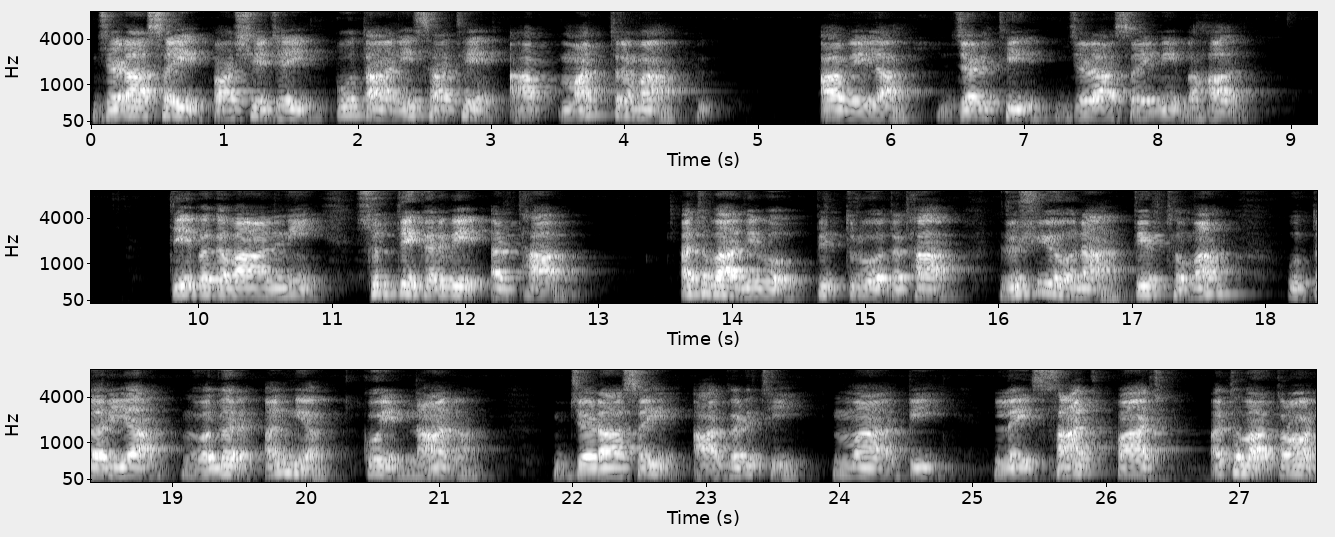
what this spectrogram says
જળાશય પાસે જઈ પોતાની સાથે આપ માત્રમાં આવેલા જળથી જળાશયની બહાર. તે ભગવાનની શુદ્ધિ કરવી અર્થાત અથવા દેવો, પિતૃઓ તથા ઋષિઓના તીર્થોમાં ઉતર્યા વગર અન્ય કોઈ નાના જળાશય આગળથી માટી લઈ સાત, પાંચ અથવા ત્રણ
